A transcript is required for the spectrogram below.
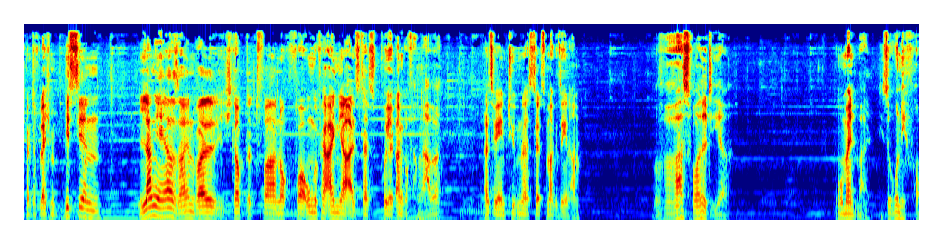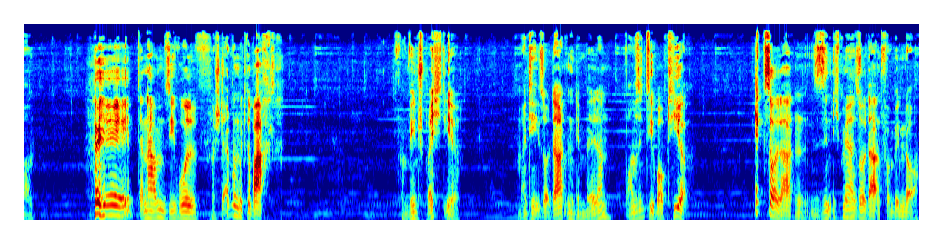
Könnte vielleicht ein bisschen lange her sein, weil ich glaube, das war noch vor ungefähr ein Jahr, als das Projekt angefangen habe, als wir den Typen das letzte Mal gesehen haben. Was wollt ihr? Moment mal, diese Uniform. Dann haben sie wohl Verstärkung mitgebracht. Von wem sprecht ihr? Meint ihr die Soldaten in den Wäldern? Warum sind sie überhaupt hier? Ex-Soldaten sind nicht mehr Soldaten von Bindor.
